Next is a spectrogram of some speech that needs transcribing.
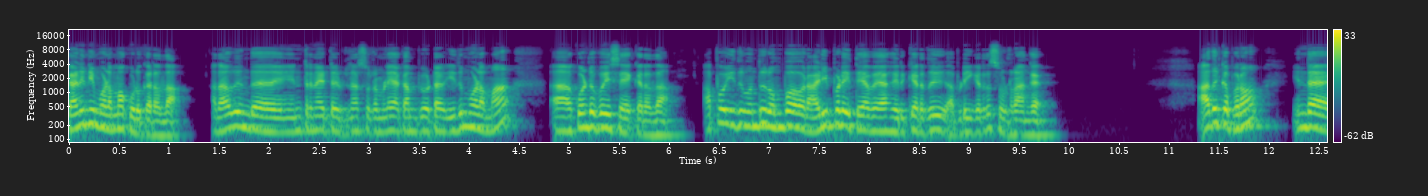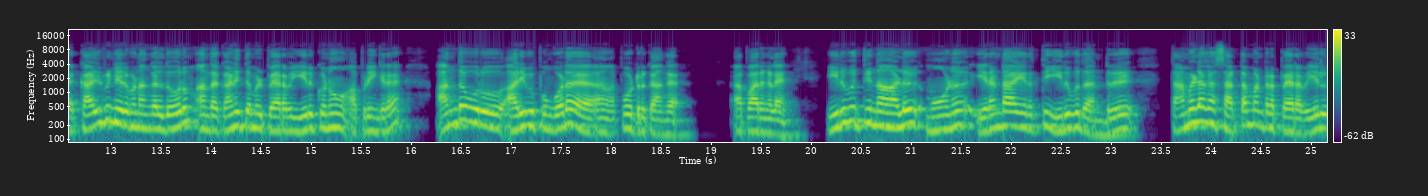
கணினி மூலமாக கொடுக்கறது. தான் அதாவது இந்த இன்டர்நெட் அப்படிலாம் சொல்கிறோம் இல்லையா கம்ப்யூட்டர் இது மூலமாக கொண்டு போய் சேர்க்கறது. தான் அப்போது இது வந்து ரொம்ப ஒரு அடிப்படை தேவையாக இருக்கிறது அப்படிங்கிறத சொல்கிறாங்க அதுக்கப்புறம் இந்த கல்வி நிறுவனங்கள் தோறும் அந்த கனித்தமிழ் பேரவை இருக்கணும் அப்படிங்கிற அந்த ஒரு அறிவிப்பும் கூட போட்டிருக்காங்க. பாருங்களேன். இருபத்தி நாலு மூணு இரண்டாயிரத்தி இருபது அன்று தமிழக சட்டமன்ற பேரவையில்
